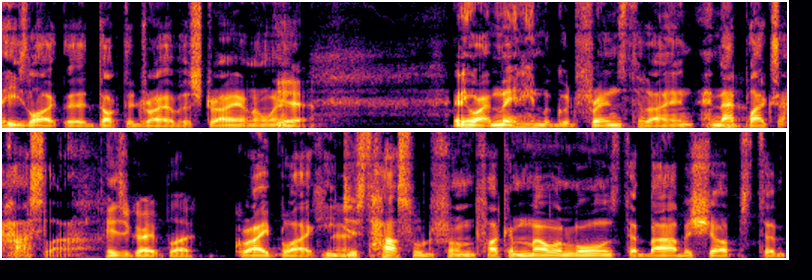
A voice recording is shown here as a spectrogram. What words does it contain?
He's like the Dr. Dre of Australia." And I went, yeah. Anyway, me and him are good friends today, and, and that bloke's a hustler. He's a great bloke. Great bloke. He just hustled from fucking mowing lawns to barber shops to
